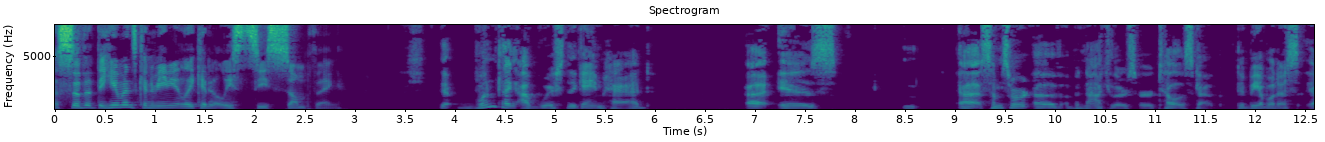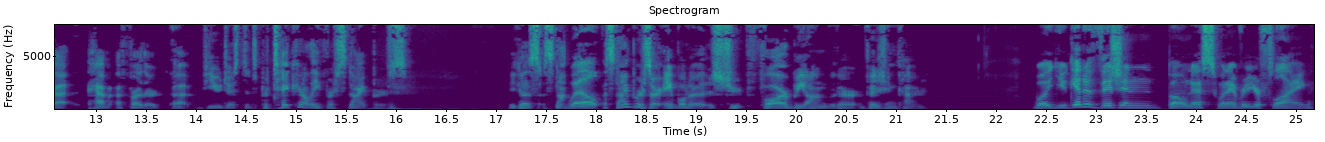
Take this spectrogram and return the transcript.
So that the humans conveniently can at least see something. Yeah, One thing I wish the game had uh, is uh, some sort of binoculars or telescope to be able to uh, have a further uh, view distance, particularly for snipers, because sni- Well, snipers are able to shoot far beyond their vision cone. well, you get a vision bonus whenever you're flying.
